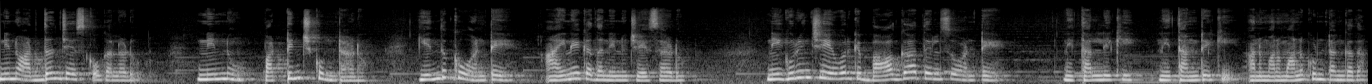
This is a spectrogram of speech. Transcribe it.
నిన్ను అర్థం చేసుకోగలడు. నిన్ను పట్టించుకుంటాడు. ఎందుకు అంటే ఆయనే కదా నిన్ను చేశాడు. నీ గురించి ఎవరికి బాగా తెలుసు అంటే నీ తల్లికి నీ తండ్రికి అని మనం అనుకుంటాం కదా.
